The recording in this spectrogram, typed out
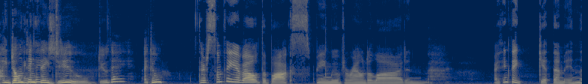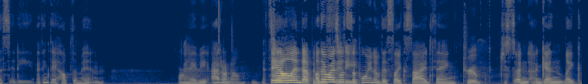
I don't think, think they, they- do. Do they? I don't. There's something about the box being moved around a lot, and I think they get them in the city. I think they help them in, or maybe I don't know. It's They like- all end up in the city. otherwise, the what's the point of this like side thing? True. Just an again like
